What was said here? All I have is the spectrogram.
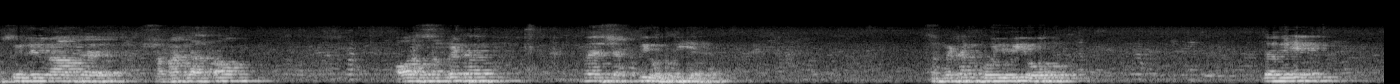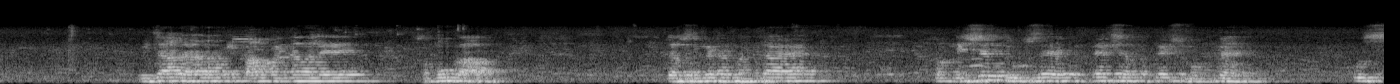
उसके लिए मैं आपसे क्षमा चाहता हूँ। और संगठन में शक्ति होती है। संगठन कोई भी हो, जब एक विचारधारा के काम करने वाले समूह का जब संगठन बनता है तो निश्चित रूप से प्रत्यक्ष प्रत्यक्ष रूप में उस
